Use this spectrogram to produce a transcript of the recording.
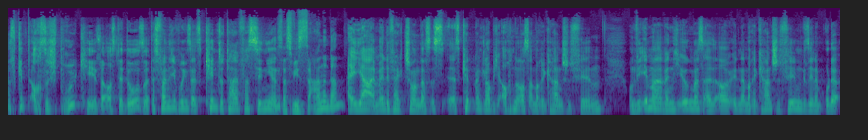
Es gibt auch so Sprühkäse aus der Dose. Das fand ich übrigens als Kind total faszinierend. Ist das wie Sahne dann? Äh, ja, im Endeffekt schon. Das, ist, das kennt man, glaube ich, auch nur aus amerikanischen Filmen. Und wie immer, wenn ich irgendwas also in amerikanischen Filmen gesehen habe oder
